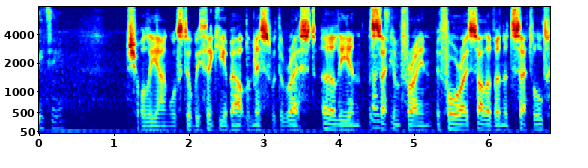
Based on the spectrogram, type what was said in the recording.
Eighteen. Sure, Liang will still be thinking about the miss with the rest early in the Thank second you. frame before O'Sullivan had settled.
